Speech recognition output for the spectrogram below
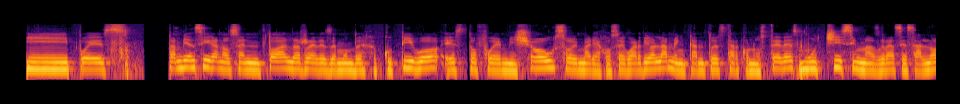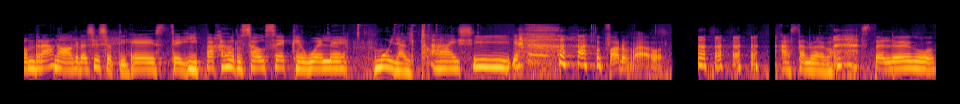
y pues también síganos en todas las redes de Mundo Ejecutivo. Esto fue mi show, soy María José Guardiola, me encantó estar con ustedes. Muchísimas gracias Alondra. No, gracias a ti. Este, y Pájaro Sauce que huele muy alto. Ay, sí. Por favor. Hasta luego. Hasta luego.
